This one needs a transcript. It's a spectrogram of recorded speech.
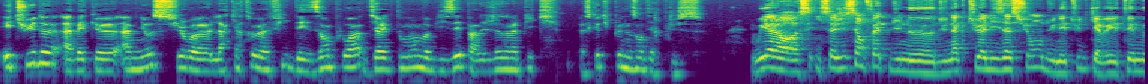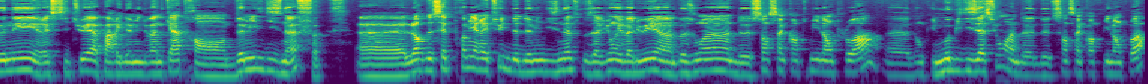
étude avec Amnios sur la cartographie des emplois directement mobilisés par les Jeux Olympiques. Est-ce que tu peux nous en dire plus? Oui, alors il s'agissait en fait d'une actualisation d'une étude qui avait été menée et restituée à Paris 2024 en 2019. Euh, lors de cette première étude de 2019, nous avions évalué un besoin de 150 000 emplois, euh, donc une mobilisation hein, de, de 150 000 emplois.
